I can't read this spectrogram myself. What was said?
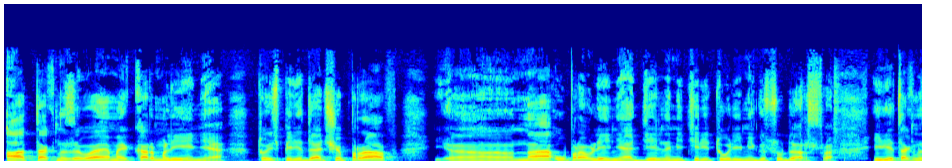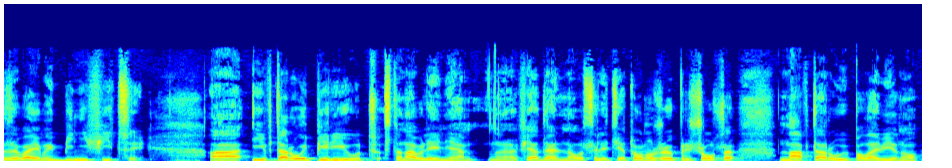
а так называемое кормление, то есть передача прав Э, на управление отдельными территориями государства или так называемые бенефиции. А, и второй период становления э, феодального солитета, он уже пришелся на вторую половину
